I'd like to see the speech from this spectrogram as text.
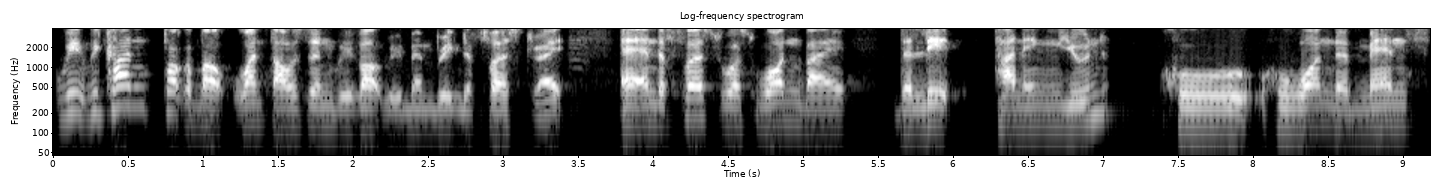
we, we can't talk about 1,000 without remembering the first, right? And the first was won by the late Tan Eng Yoon, who who won the men's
